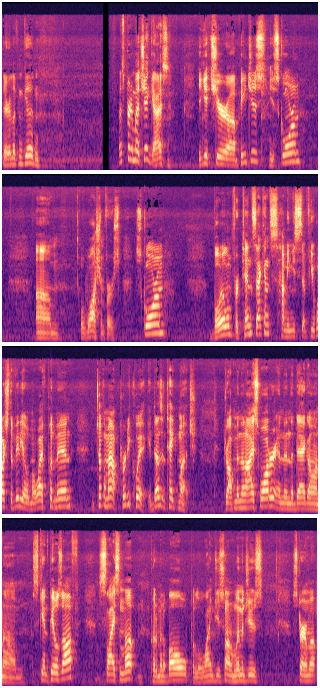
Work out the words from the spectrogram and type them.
They're looking good. That's pretty much it, guys. You get your uh, peaches, you score them. Um, we'll wash them first. Score them, boil them for 10 seconds. I mean, if you watch the video, my wife put them in and took them out pretty quick. It doesn't take much. Drop them in the ice water, and then the daggone um, skin peels off slice them up, put them in a bowl, put a little lime juice on them, lemon juice, stir them up,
